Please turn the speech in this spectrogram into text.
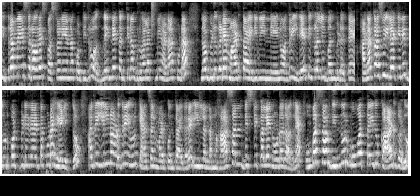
ಸಿದ್ದರಾಮಯ್ಯ ಸರ್ ಅವರೇ ಸ್ಪಷ್ಟನೆಯನ್ನ ಕೊಟ್ಟಿದ್ರು. ಹದಿನೈದನೇ ಕಂತಿನ ಗೃಹಲಕ್ಷ್ಮಿ ಹಣ ಕೂಡ ನಾವು ಬಿಡುಗಡೆ ಮಾಡ್ತಾ ಇದೀವಿ ಇನ್ನೇನು ಅಂದ್ರೆ ಇದೇ ತಿಂಗಳಲ್ಲಿ ಬಂದ್ಬಿಡುತ್ತೆ. ಹಣಕಾಸು ಇಲಾಖೆನೆ ದುಡ್ಡು ಕೊಟ್ಬಿಡಿದೆ ಅಂತ ಕೂಡ ಹೇಳಿತ್ತು. ಆದ್ರೆ ಇಲ್ಲಿ ನೋಡಿದ್ರೆ ಇವರು ಕ್ಯಾನ್ಸಲ್ ಮಾಡ್ಕೊಂತಾ ಇದ್ದಾರೆ ಇಲ್ಲ, ನಮ್ಮ ಹಾಸನ್ ಡಿಸ್ಟಿಕ್ ಅಲ್ಲೇ ನೋಡೋದಾದ್ರೆ ಒಂಬತ್ ಸಾವಿರದ ಇನ್ನೂರ ಮೂವತ್ತೈದು ಕಾರ್ಡ್ಗಳು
